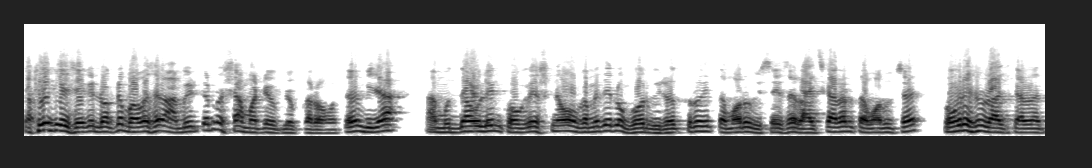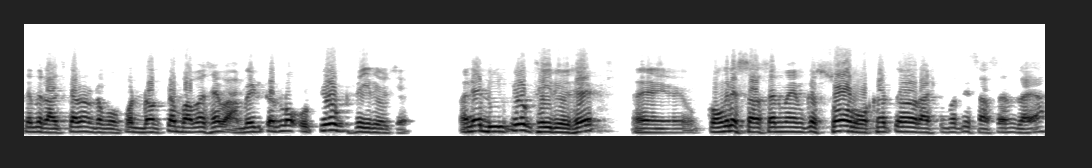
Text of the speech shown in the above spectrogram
તકલીફ એ છે કે ડોક્ટર બાબા સાહેબ આંબેડકરનો શા માટે ઉપયોગ કરવામાં તમે બીજા આ મુદ્દાઓ લઈને કોંગ્રેસનો ગમે તેટલો ઘોર વિરોધ કરો, એ તમારો વિષય છે. રાજકારણ તમારું છે. કોંગ્રેસનું રાજકારણ તમે રાજકારણ રમો. પણ ડોક્ટર બાબા સાહેબ આંબેડકરનો ઉપયોગ થઈ રહ્યો છે. અને દુરુપયોગ થઈ રહ્યો છે. કોંગ્રેસ શાસનમાં એમ કે સો વખત રાષ્ટ્રપતિ શાસન લાયા.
